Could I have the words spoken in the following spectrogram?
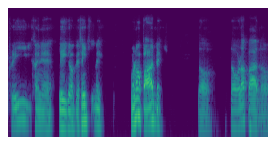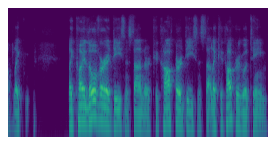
pre kind of league, like, I think like we're not bad. Like no, no, we're not bad. No, like like Kyle Love are a decent standard. Kilcock are a decent stand. Like Kilcock are a good team.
